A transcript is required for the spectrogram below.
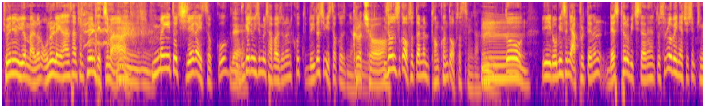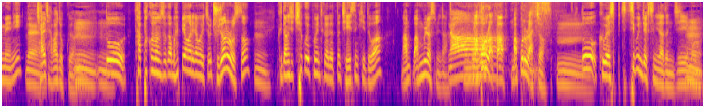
조현일 위원 말로는 오늘 내일 한 사람처럼 표현이 됐지만 음. 분명히 또 지혜가 있었고 네. 또 무게 중심을 잡아주는 코트 리더십이 있었거든요. 그렇죠. 이 선수가 없었다면 덩컨도 없었습니다. 음. 또이 로빈슨이 아플 때는 네스테로비치라는 또 슬로베니아 출신 big man이 네. 잘 잡아줬고요. 음, 음. 또 토니 파커 선수가 뭐 햇병아리라고 했지만 주전으로서 음. 그 당시 최고의 포인트가 됐던 제이슨 키드와 맞, 맞물렸습니다. 아. 맞불을 놨다. 맞불을 놨죠. 음. 또그외 스티븐 잭슨이라든지 뭐 음.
